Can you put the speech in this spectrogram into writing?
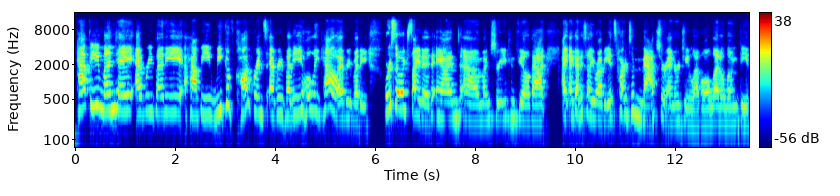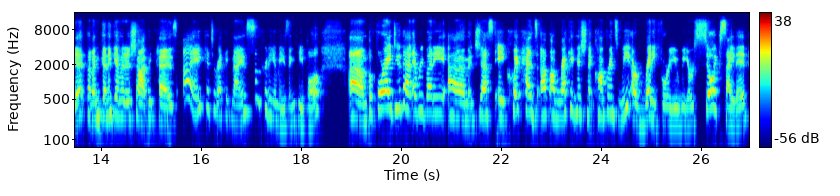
Happy Monday, everybody. Happy week of conference, everybody. Holy cow, everybody. We're so excited. And um, I'm sure you can feel that. I, I got to tell you, Robbie, it's hard to match your energy level, let alone beat it. But I'm going to give it a shot because I get to recognize some pretty amazing people. Um, before I do that, everybody, um, just a quick heads up on Recognition at Conference. We are ready for you. We are so excited.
